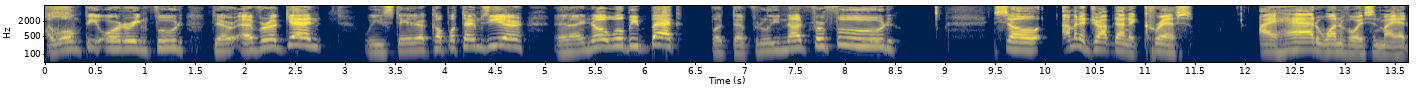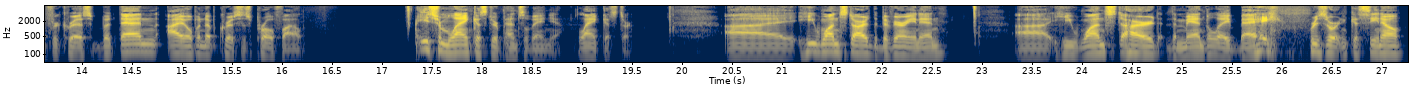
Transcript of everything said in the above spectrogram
I won't be ordering food there ever again. We stay there a couple times a year, and I know we'll be back, but definitely not for food. So I'm going to drop down to Chris. I had one voice in my head for Chris, but then I opened up Chris's profile. He's from Lancaster, Pennsylvania. Lancaster. Uh, he one starred the Bavarian Inn. Uh, he one starred the Mandalay Bay Resort and Casino.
